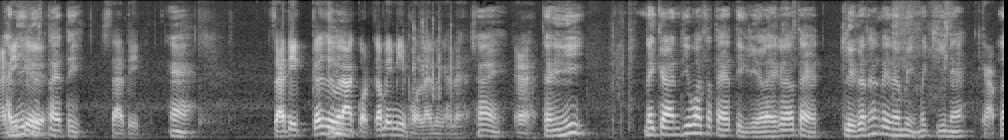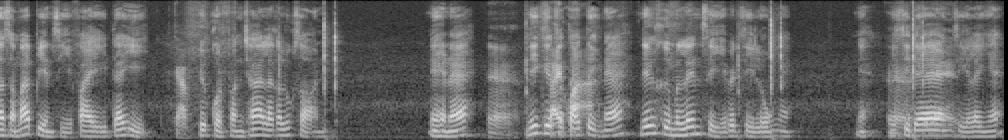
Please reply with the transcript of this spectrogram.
อันนี้คือสแตติกสแตติกอ่าสแตติกก็คือเวลากดก็ไม่มีผลอะไรเหมือนกันนะ ใช่อะแต่ทีนี้ในการที่ว่าสแตติกหรืออะไรก็แล้วแต่หรือกระทั่งไดนามิกเมื่อกี้นะ ครับเราสามารถเปลี่ยนสีไฟได้อีก ครับคือกดฟังก์ชันแล้วก็ลูกศรเนี่ยเห็นไหมอ่านี่คือซ้าสยขแตวา ติกนะ นี่ก็คือมันเล่นสีเป็นสีลุ้งไงเนี่ยมีเออสีแดงแดงสีอะไรเงี้ย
